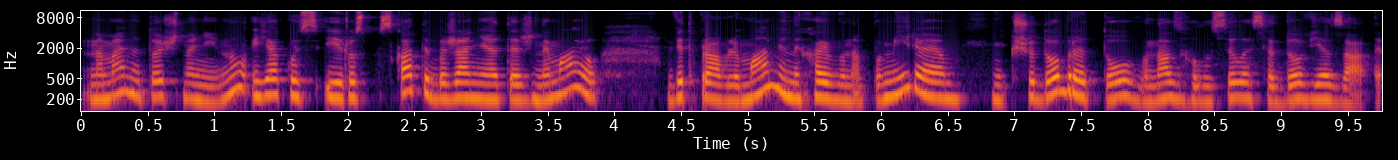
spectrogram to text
На мене точно ні. Ну, і якось і розпускати бажання я теж не маю. Відправлю мамі, нехай вона поміряє. Якщо добре, то вона зголосилася дов'язати.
